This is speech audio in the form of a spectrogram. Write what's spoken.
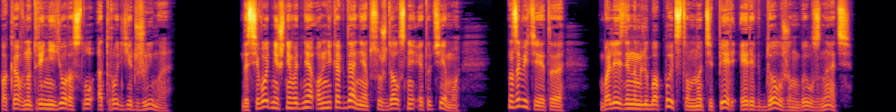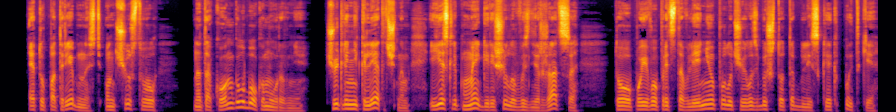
пока внутри нее росло отродье Джима. До сегодняшнего дня он никогда не обсуждал с ней эту тему. Назовите это болезненным любопытством, но теперь Эрик должен был знать. Эту потребность он чувствовал на таком глубоком уровне, чуть ли не клеточном, и если б Мэгги решила воздержаться, то по его представлению получилось бы что-то близкое к пытке.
